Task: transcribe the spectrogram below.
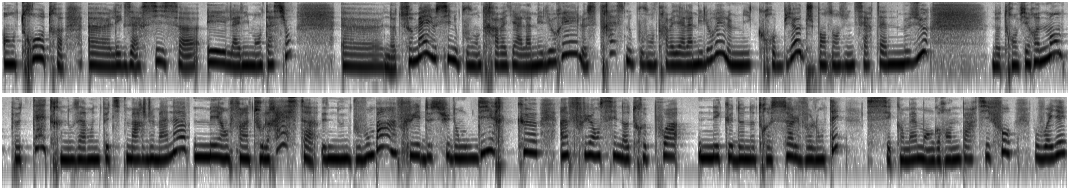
entre autres euh, l'exercice et l'alimentation. notre sommeil aussi, nous pouvons travailler à l'améliorer, le stress, nous pouvons travailler à l'améliorer, le micro je pense, dans une certaine mesure. notre environnement, peut-être nous avons une petite marge de manœuvre, mais enfin tout le reste, nous ne pouvons pas influer dessus. Donc dire que influencer notre poids n'est que de notre seule volonté, c'est quand même en grande partie faux. Vous voyez,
